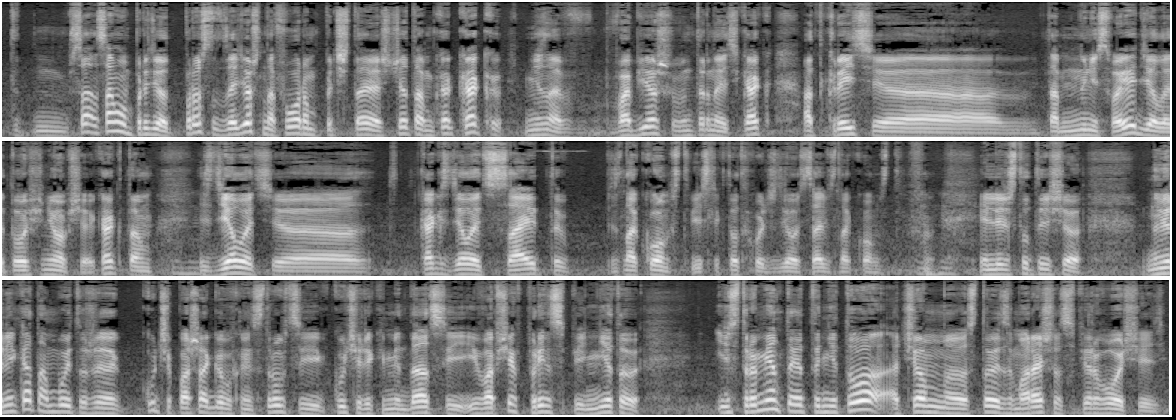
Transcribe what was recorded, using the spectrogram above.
само придет. Просто зайдешь на форум, почитаешь, что там, как, как, не знаю, вобьешь в интернете, как открыть, э, там, ну не свое дело, это очень общее, как там Мгм. сделать, э, как сделать сайт знакомств, если кто-то хочет сделать сайт знакомств. Мгм. Или что-то еще. Наверняка там будет уже куча пошаговых инструкций, куча рекомендаций, и вообще, в принципе, нету... Инструменты это не то, о чем стоит заморачиваться в первую очередь.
